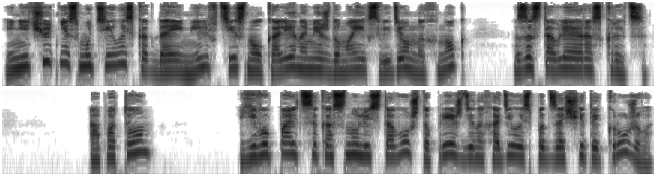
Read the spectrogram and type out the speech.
И ничуть не смутилась, когда Эмиль втиснул колено между моих сведенных ног, заставляя раскрыться. А потом его пальцы коснулись того, что прежде находилось под защитой кружева,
